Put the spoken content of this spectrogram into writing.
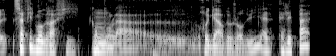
euh, sa filmographie, quand Mhm. on la euh, regarde aujourd'hui, elle n'est pas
